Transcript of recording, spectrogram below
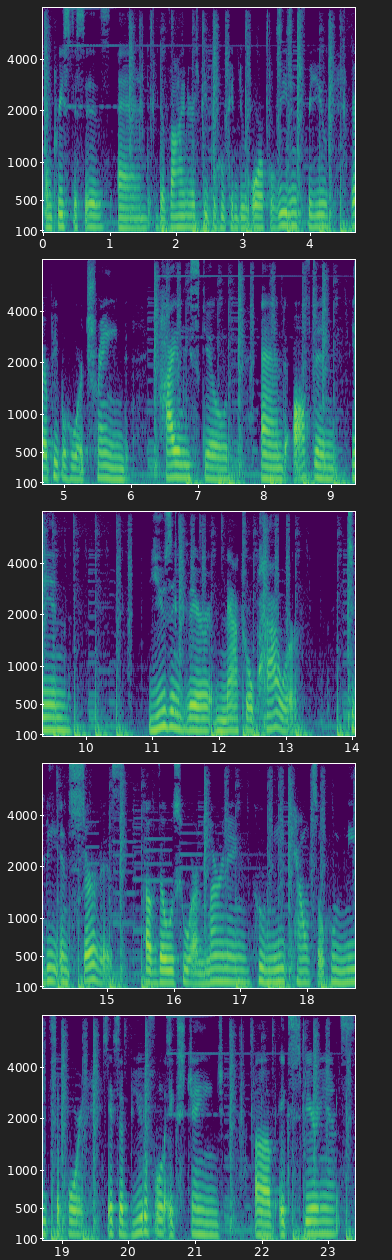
and priestesses and diviners, people who can do oracle readings for you. There are people who are trained, highly skilled, and often in using their natural power to be in service of those who are learning, who need counsel, who need support. It's a beautiful exchange of experience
